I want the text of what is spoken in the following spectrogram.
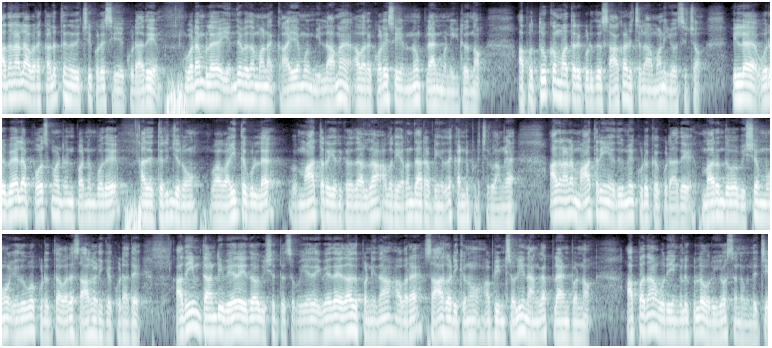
அதனால் அவரை கழுத்தை நெரிச்சு கொலை செய்யக்கூடாது. உடம்புல எந்த விதமான காயமும் இல்லாமல் அவரை கொலை செய்யணும்னு பிளான் பண்ணிக்கிட்டு இருந்தோம். அப்போ தூக்க மாத்திரை கொடுத்து சாகடிச்சிடலாமான்னு யோசித்தோம் இல்லை ஒரு வேளை போஸ்ட்மார்ட்டம் பண்ணும்போது அது தெரிஞ்சிடும் வயிற்றுக்குள்ளே மாத்திரை இருக்கிறதால தான் அவர் இறந்தார் அப்படிங்கிறத கண்டுபிடிச்சிருவாங்க. அதனால் மாத்திரையும் எதுவுமே கொடுக்கக்கூடாது மருந்தோ விஷமோ எதுவோ கொடுத்து அவரை சாகடிக்கக்கூடாது அதையும் தாண்டி வேறு ஏதோ விஷயத்தை வேறு ஏதாவது பண்ணி தான் அவரை சாகடிக்கணும் அப்படின்னு சொல்லி நாங்கள் பிளான் பண்ணோம். அப்போ தான் ஒரு எங்களுக்குள்ள ஒரு யோசனை வந்துச்சு.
